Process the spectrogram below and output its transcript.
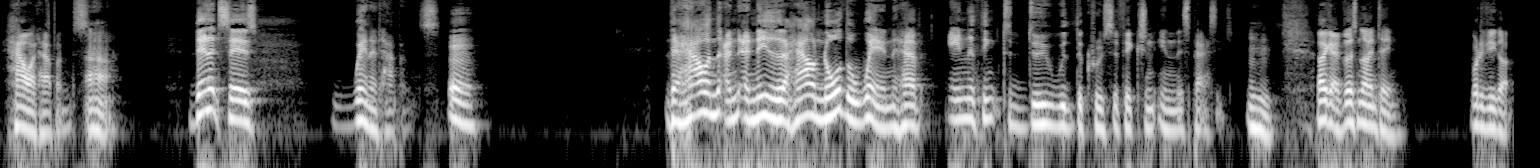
how it happens. Uh huh. Then it says when it happens. The how and, and, and neither the how nor the when have anything to do with the crucifixion in this passage. Mm-hmm. Okay, verse 19. What have you got?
